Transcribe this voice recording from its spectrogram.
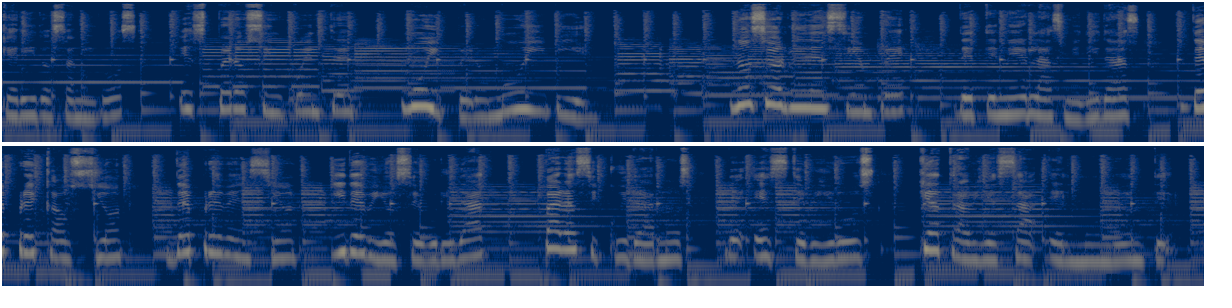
queridos amigos, espero se encuentren muy pero muy bien. No se olviden siempre de tener las medidas de precaución, de prevención y de bioseguridad para así cuidarnos de este virus que atraviesa el mundo entero.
